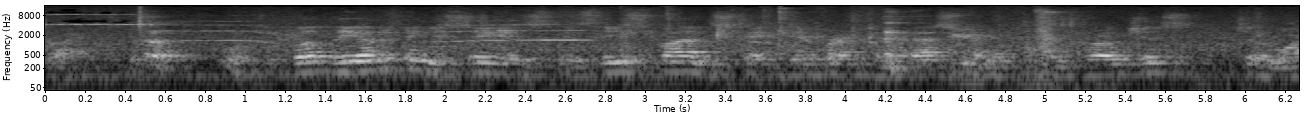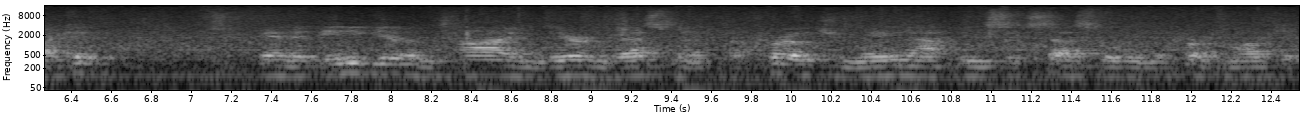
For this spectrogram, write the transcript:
Right. Well, the other thing you see is, is these funds take different investment approaches to the market, and at any given time, their investment approach may not be successful in the current market.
